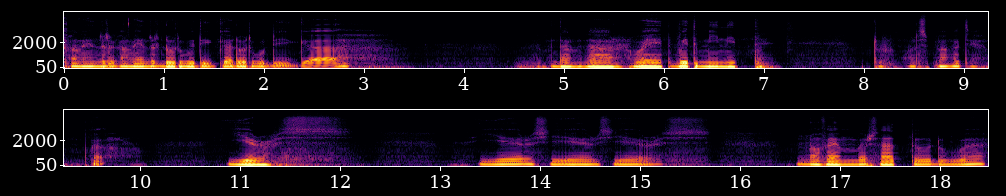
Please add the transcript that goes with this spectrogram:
Kalender kalender 2003 2003 bentar bentar. Wait wait a minute. Duh males banget ya buka. Years. Years years years. November 1 2 3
